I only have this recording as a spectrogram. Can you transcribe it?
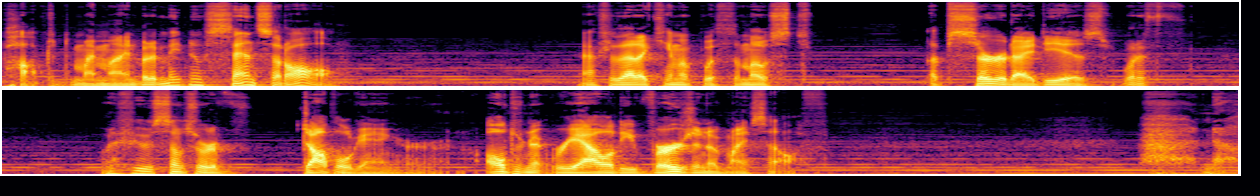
popped into my mind, but it made no sense at all. After that, I came up with the most absurd ideas. What if what if he was some sort of doppelganger, an alternate reality version of myself? no,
